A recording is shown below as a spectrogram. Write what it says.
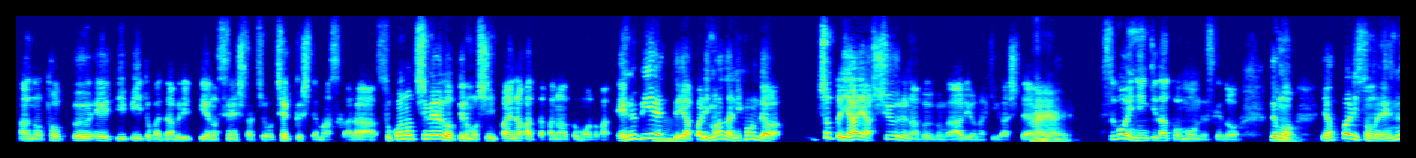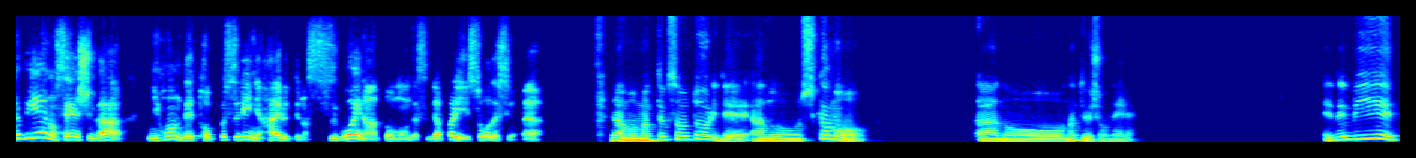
あのトップ ATP とか WTA の選手たちをチェックしてますから、そこの知名度っていうのも心配なかったかなと思うのが、NBA ってやっぱりまだ日本ではちょっとややシュールな部分があるような気がして、はいはい、すごい人気だと思うんですけど、でも、やっぱりその NBA の選手が日本でトップ3に入るっていうのはすごいなと思うんですやっぱりそうですよね。いや、もう全くその通りで、あの、しかも、あの、なんて言うんでしょうね。NBA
